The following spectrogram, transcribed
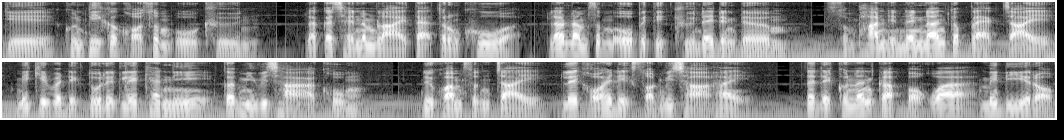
เย คุณพี่ก็ขอส้มโอคืน แล้วก็ใช้น้ำลายแตะตรงขั้วแล้วนำส้มโอไปติดคืนได้ดังเดิม สมภารเห็นดังนั้นก็แปลกใจ ไม่คิดว่าเด็กตัวเล็กๆ แค่นี้ก็มีวิชาอาคม ด้วยความสนใจเลยขอให้เด็กสอนวิชาให้ แต่เด็กคนนั้นกลับบอกว่าไม่ดีหรอก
